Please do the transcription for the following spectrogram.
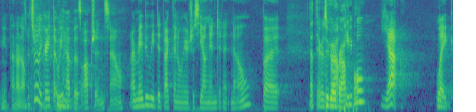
you- I don't know. It's really great that we mm-hmm. have those options now. Or maybe we did back then when we were just young and didn't know. But That there's to go to brow brow people. yeah, like,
